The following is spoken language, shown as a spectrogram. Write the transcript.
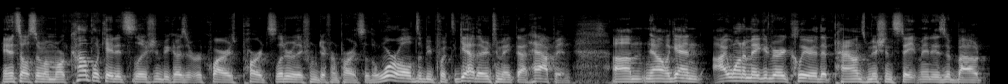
And it's also a more complicated solution because it requires parts literally from different parts of the world to be put together to make that happen. Um, now, again, I want to make it very clear that Pound's mission statement is about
